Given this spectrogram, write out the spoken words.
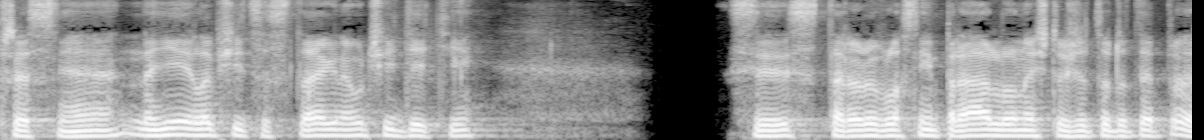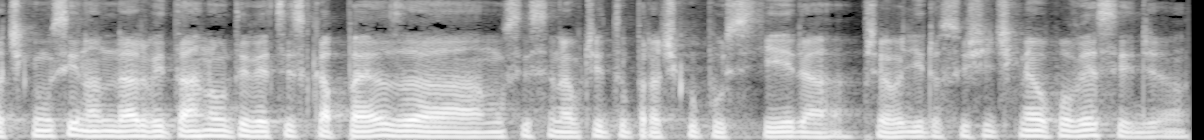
Přesně, není lepší cesta, jak naučit děti si stará do vlastní prádlo, než to, že to do té pračky musí nandat, vytáhnout ty věci z kapes a musí se naučit tu pračku pustit a přehodit do sušičky nebo pověsit, že jo.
